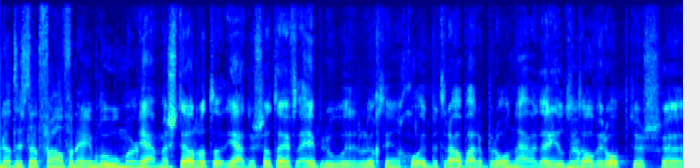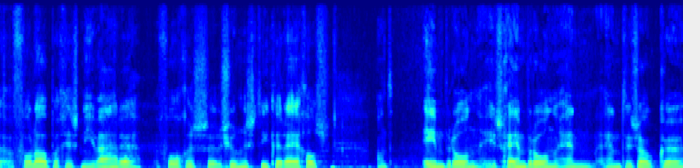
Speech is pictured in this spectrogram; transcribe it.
Dat is dat verhaal van Ebru Oemer. Ja, maar stel dat... Ja, dus dat heeft Ebru de lucht ingegooid. Betrouwbare bron. Nou, daar hield het Ja. alweer op. Dus eh, voorlopig is het niet waar, hè? Volgens eh, journalistieke regels. Want één bron is geen bron. En, en het is ook... eh, eh,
